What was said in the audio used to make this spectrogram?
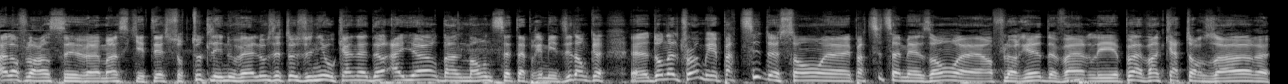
Alors Florence, c'est vraiment ce qui était sur toutes les nouvelles aux États-Unis, au Canada, ailleurs dans le monde cet après-midi. Donc euh, Donald Trump est parti de son euh, est parti de sa maison euh, en Floride vers les un peu avant 14 heures,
